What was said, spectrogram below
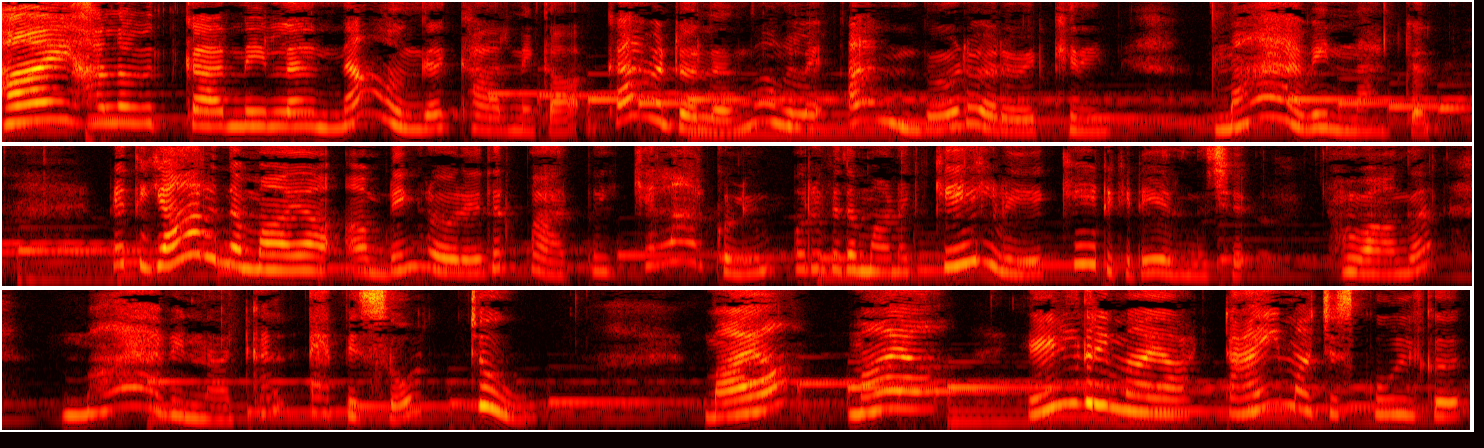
ஹாய் ஹலோ வித் கார்னியில் நான் உங்கள் கார்னிகா. கோயம்புத்தூர்லேருந்து உங்களை அன்போடு வரவேற்கிறேன். மாயாவின் நாட்கள். நேற்று யார் இந்த மாயா அப்படிங்கிற ஒரு எதிர்பார்ப்பு எல்லாருக்குள்ளேயும் ஒரு விதமான கேள்வியை கேட்டுக்கிட்டே இருந்துச்சு. வாங்க மாயாவின் நாட்கள் எபிசோட் டூ மாயா மாயா எழுந்திரி மாயா. டைம் ஆச்சு ஸ்கூலுக்கு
